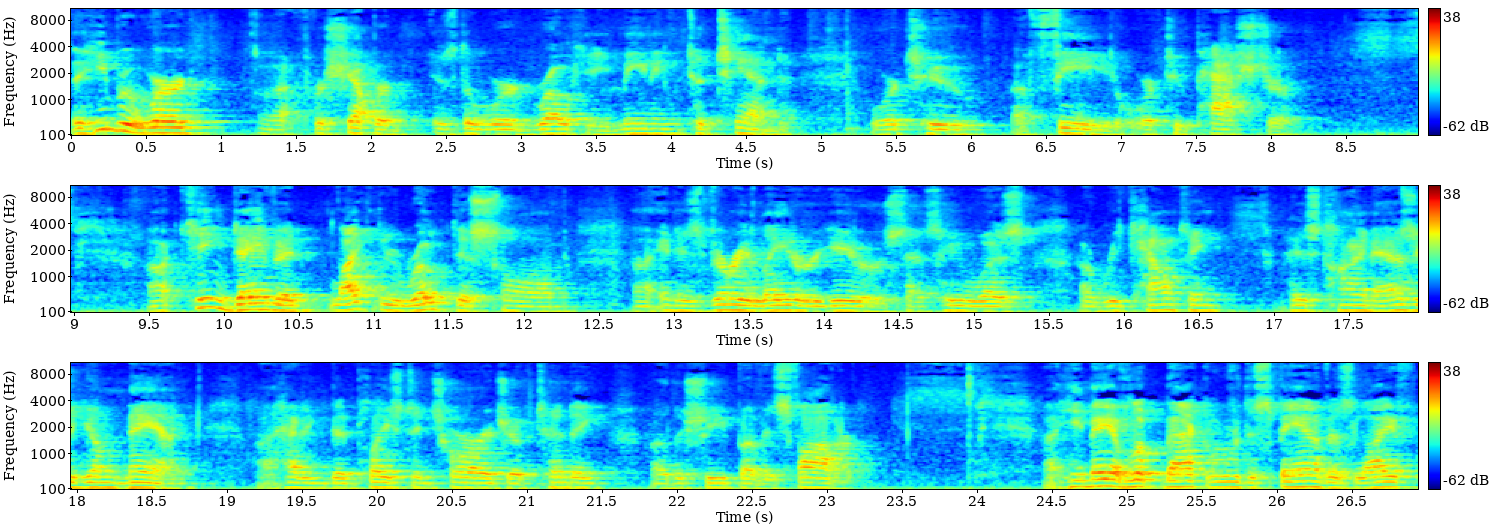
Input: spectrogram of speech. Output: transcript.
The Hebrew word uh, for shepherd is the word rohi, meaning to tend or to uh, feed or to pasture. Uh, King David likely wrote this psalm uh, in his very later years as he was uh, recounting his time as a young man, uh, having been placed in charge of tending the sheep of his father. he may have looked back over the span of his life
